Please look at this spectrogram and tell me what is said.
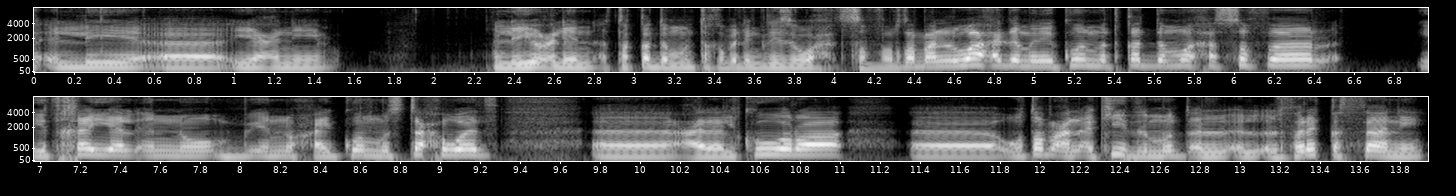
اللي آه، يعني اللي يعلن تقدم المنتخب الإنجليزي 1-0 طبعا الواحد لما يكون متقدم 1-0 يتخيل إنه بانه حيكون مستحوذ آه، على الكورة. آه، وطبعا أكيد المد- ال- ال- الفريق الثاني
